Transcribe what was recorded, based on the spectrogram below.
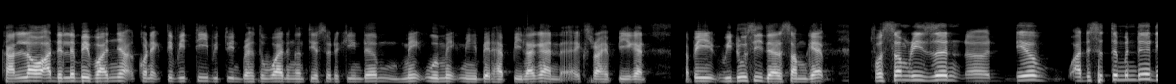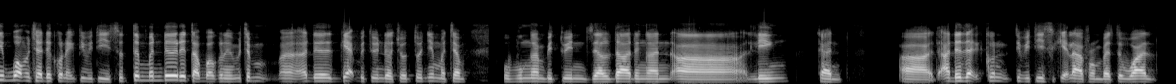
Kalau ada lebih banyak connectivity between Breath of the Wild dengan Tears of the Kingdom make will make me a bit happy lah kan, extra happy kan. Tapi we do see there some gap. For some reason uh, dia ada certain benda dia buat macam ada connectivity. Certain benda dia tak buat connectivity. Macam uh, ada gap between dia. Contohnya macam hubungan between Zelda dengan uh, Link kan. Uh, ada that connectivity sikit lah from Battle Wild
